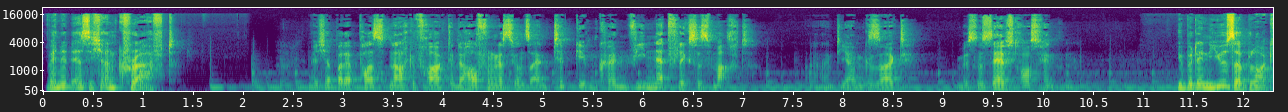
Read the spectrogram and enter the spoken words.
wendet er sich an Kraft. Ich habe bei der Post nachgefragt, in der Hoffnung, dass sie uns einen Tipp geben können, wie Netflix es macht. Die haben gesagt, wir müssen es selbst rausfinden. Über den Userblog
